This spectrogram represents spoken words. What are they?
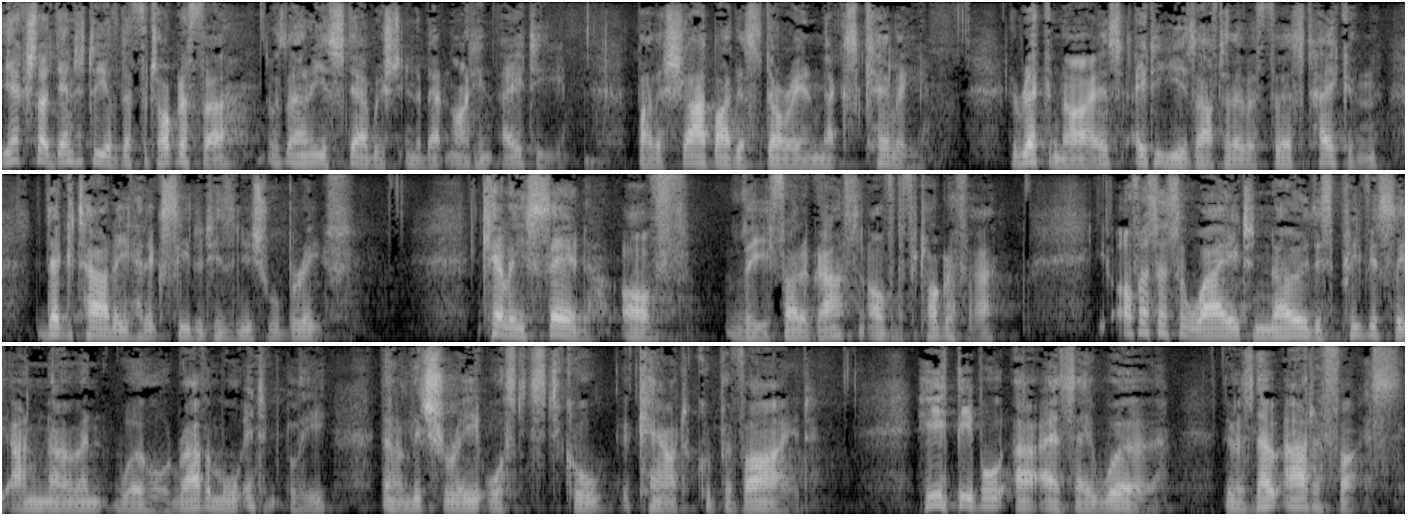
The actual identity of the photographer was only established in about 1980 by the sharp eyed historian Max Kelly, who recognised, 80 years after they were first taken, that De had exceeded his initial brief. Kelly said of the photographs and of the photographer, he offers us a way to know this previously unknown world rather more intimately than a literary or statistical account could provide. Here, people are as they were. There is no artifice.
